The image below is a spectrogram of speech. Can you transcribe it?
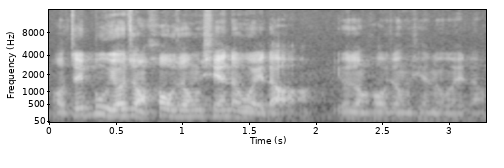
哦，这步有种后中先的味道啊，有种后中先的味道，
